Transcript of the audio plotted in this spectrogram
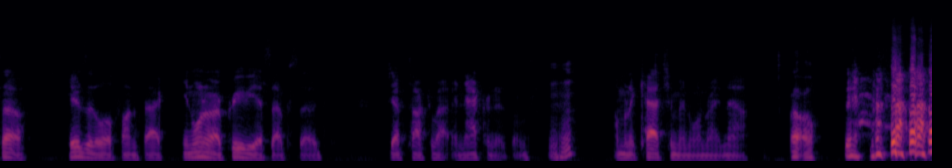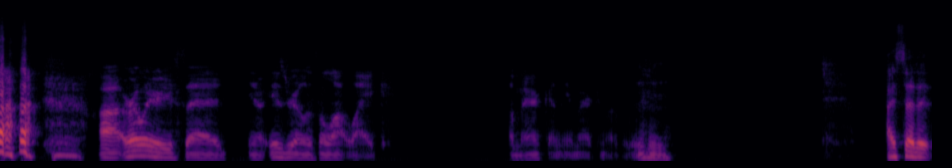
So here's a little fun fact. In one of our previous episodes, Jeff talked about anachronisms. Mhm. I'm gonna catch him in one right now. uh-oh uh, earlier you said, you know, Israel is a lot like America and the American Revolution. Mhm. i said it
